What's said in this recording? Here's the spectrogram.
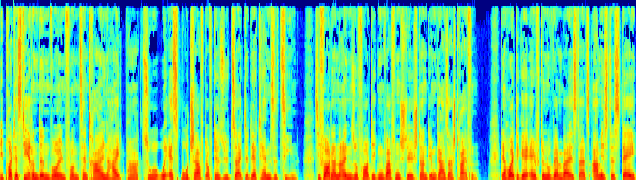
Die Protestierenden wollen vom zentralen Hyde Park zur US-Botschaft auf der Südseite der Themse ziehen. Sie fordern einen sofortigen Waffenstillstand im Gazastreifen. Der heutige 11. November ist als Armistice Day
